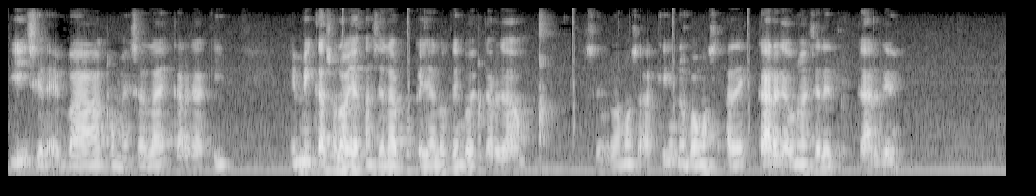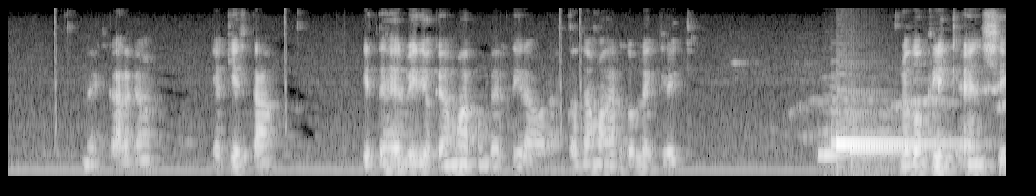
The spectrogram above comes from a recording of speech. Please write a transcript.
Y se les va a comenzar la descarga aquí. En mi caso la voy a cancelar porque ya lo tengo descargado. Cerramos aquí. Nos vamos a descarga. Una vez se les descargue descarga y aquí está. Y este es el vídeo que vamos a convertir ahora. Entonces vamos a dar doble clic. Luego clic en sí.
